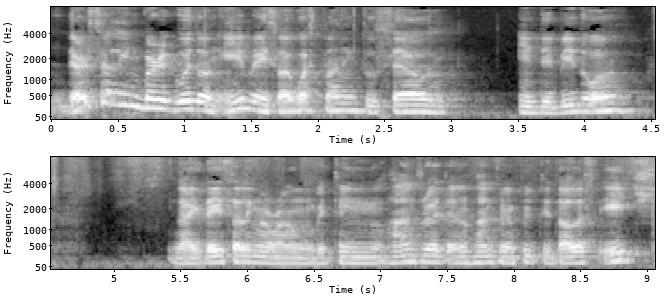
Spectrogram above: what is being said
they're selling very good on ebay so i was planning to sell individual. Like they're selling around between 100 and 150 dollars each.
